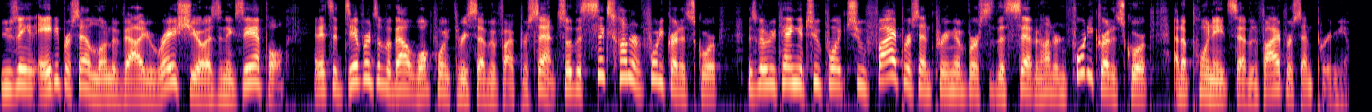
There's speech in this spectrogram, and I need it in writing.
using an 80% loan to value ratio as an example, and it's a difference of about 1.375%. So the 640 credit score is going to be paying a 2.25% premium versus the 740 credit score at a 0.875% premium.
